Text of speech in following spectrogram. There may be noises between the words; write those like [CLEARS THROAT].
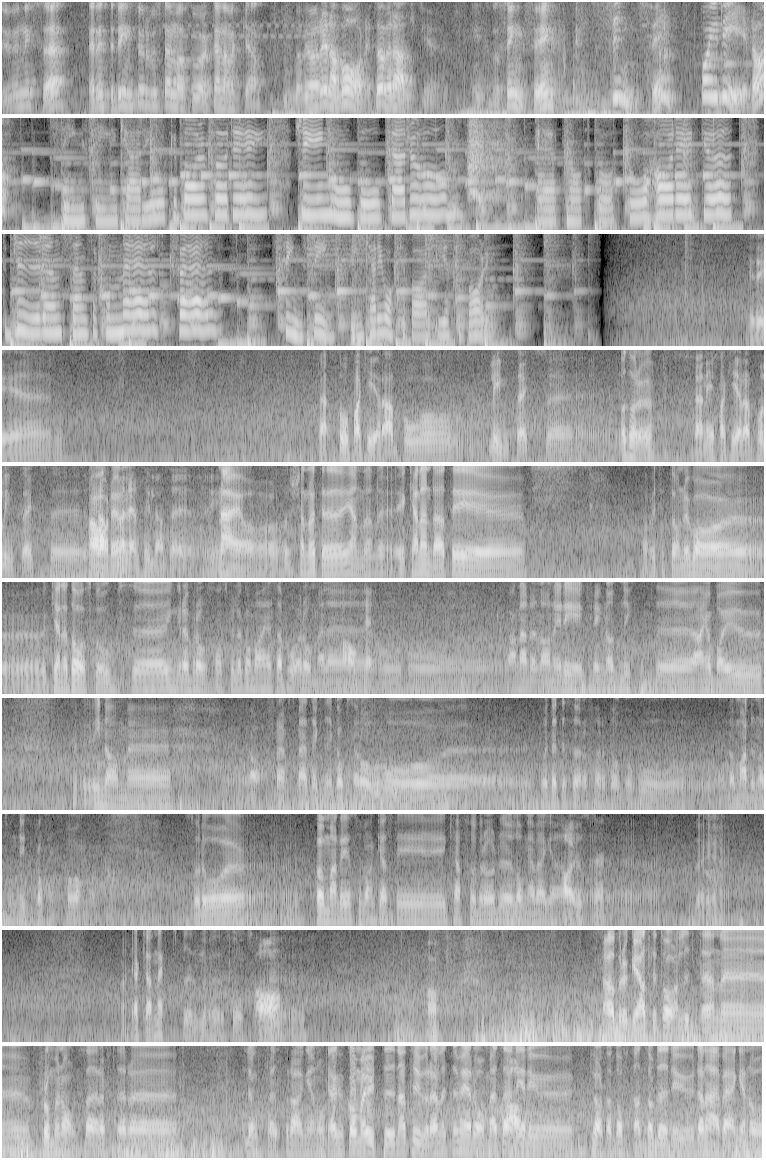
Du Nisse, är det inte din tur att bestämma efter work denna veckan? Men vi har redan varit överallt ju. Inte på Sing Sing. Sing Sing? Vad är det då? Sing Sing karaokebaren för dig Ring och boka rum Ät något gott och ha det gött Det blir en sensationell kväll Sing Sing, din karaokebar i Göteborg Är det... Den står parkerad på Limtex. eh, Vad sa du? Den är parkerad på Limtex eh, Ja, plats, det men det. den tillhör inte... Nej, jag känner inte igen den. Det kan hända att det är... Jag vet inte om det var eh, Kenneth Askogs eh, yngre bror som skulle komma och hälsa på dem. Eller, Ja, okej. och, och han hade någon idé kring något nytt. Eh, Han jobbar ju inom eh, ja, främst mätteknik också då, och eh, på ett lite större företag. Och, och om de hade något nytt projekt på gång. Då. Så då eh, hör man det så vankas det kaffebröd långa vägar. Ja, just det. Eh, det är en jäkla nätt bil eh, så också. Ja. Ja. Jag brukar alltid ta en liten promenad så här efter eh, lunchrestaurangen och kanske komma ut i naturen lite mer då. Men sen Ja. är det ju klart att ofta så blir det ju den här vägen eh,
